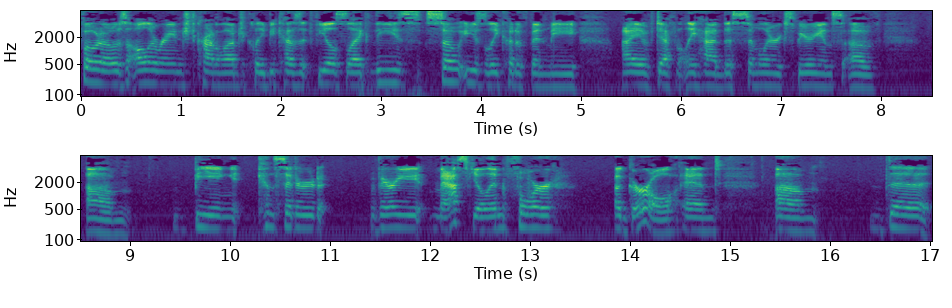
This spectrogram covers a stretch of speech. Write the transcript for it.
photos all arranged chronologically because it feels like these so easily could have been me. I have definitely had this similar experience of um, being considered very masculine for a girl and um, the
